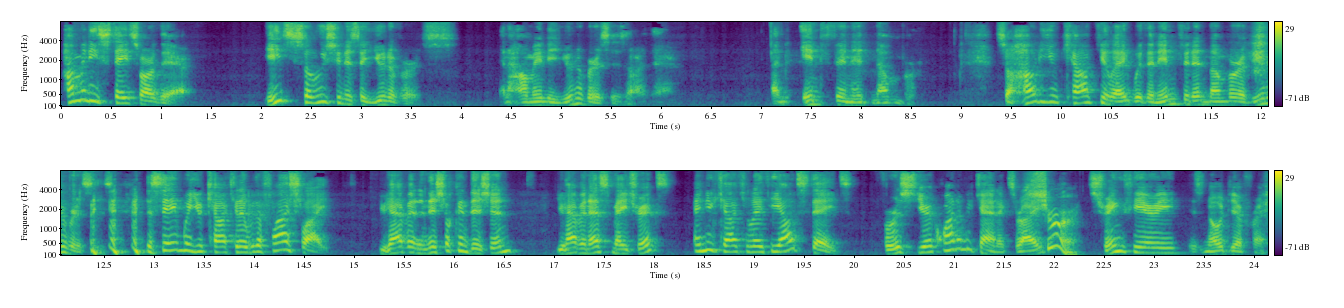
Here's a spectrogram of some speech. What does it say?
How many states are there? Each solution is a universe. And how many universes are there? An infinite number. So, how do you calculate with an infinite number of universes? the same way you calculate with a flashlight. You have an initial condition, you have an S matrix, and you calculate the outstates first year quantum mechanics, right? Sure. String theory is no different.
